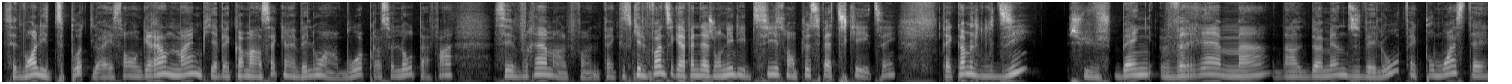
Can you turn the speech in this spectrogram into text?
c'est de voir les petits poutres. Là. Elles sont grandes même, puis ils avaient commencé avec un vélo en bois, après ça, l'autre affaire. C'est vraiment le fun. Que ce qui est le fun, c'est qu'à la fin de la journée, les petits sont plus fatigués. Fait comme je vous dis, je, suis, baigne vraiment dans le domaine du vélo. Fait que pour moi, c'était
